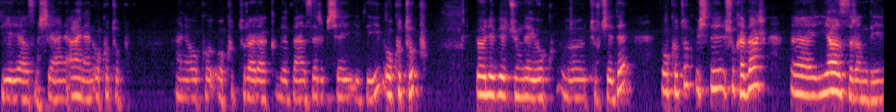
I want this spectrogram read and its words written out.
diye yazmış yani aynen okutup hani oku, okuturarak ve benzeri bir şey değil okutup böyle bir cümle yok e, Türkçe'de okutup işte şu kadar e, yazdırın diye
